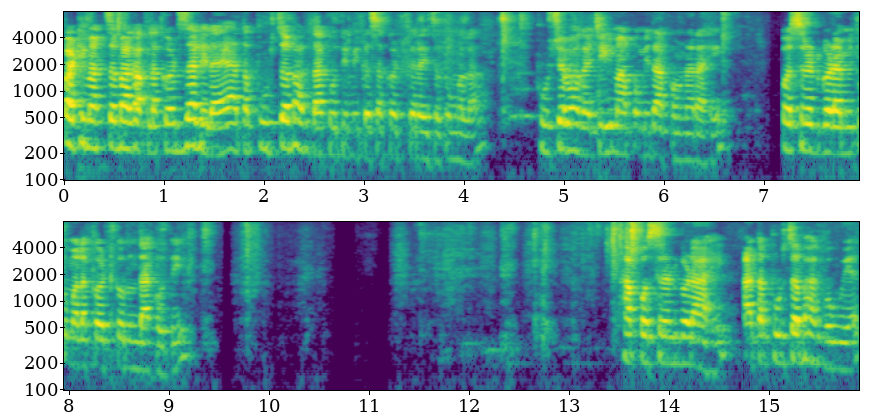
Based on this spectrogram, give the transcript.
पाठीमागचा भाग आपला कट झालेला आहे. आता पुढचा भाग दाखवते मी कसा कट करायचा तुम्हाला. पुढच्या भागाचीही माप मी दाखवणार आहे. पसरट गळा मी तुम्हाला कट करून दाखवते. हा पसरट गळा आहे. आता पुढचा भाग बघूयात.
